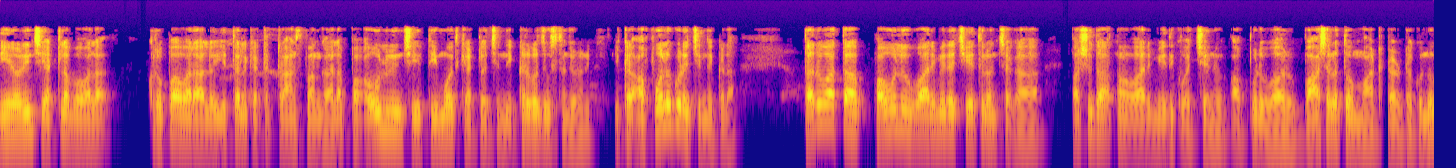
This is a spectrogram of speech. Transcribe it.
నీలో నుంచి ఎట్లా పోవాలా? కృపావరాలు ఇతరులకు ఎట్లా ట్రాన్స్ఫామ్ కావాలా పౌలు నుంచి తిమోతికి ఎట్లా వచ్చింది ఇక్కడ కూడా చూస్తాం చూడండి. ఇక్కడ అపోలో కూడా వచ్చింది ఇక్కడ. తరువాత పౌలు వారి మీద చేతులుంచగా పరిశుధాత్మ వారి మీదకి వచ్చాను. అప్పుడు వారు భాషలతో మాట్లాడుటకును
